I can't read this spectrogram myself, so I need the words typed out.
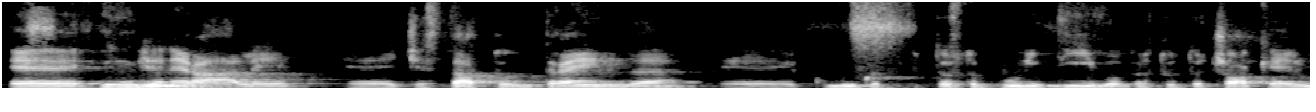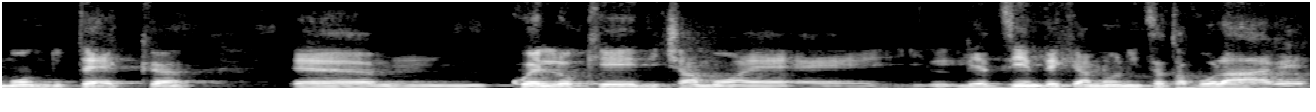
Eh, in generale eh, c'è stato un trend eh, comunque piuttosto punitivo per tutto ciò che è il mondo tech. Ehm, quello che diciamo è, è, le aziende che hanno iniziato a volare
